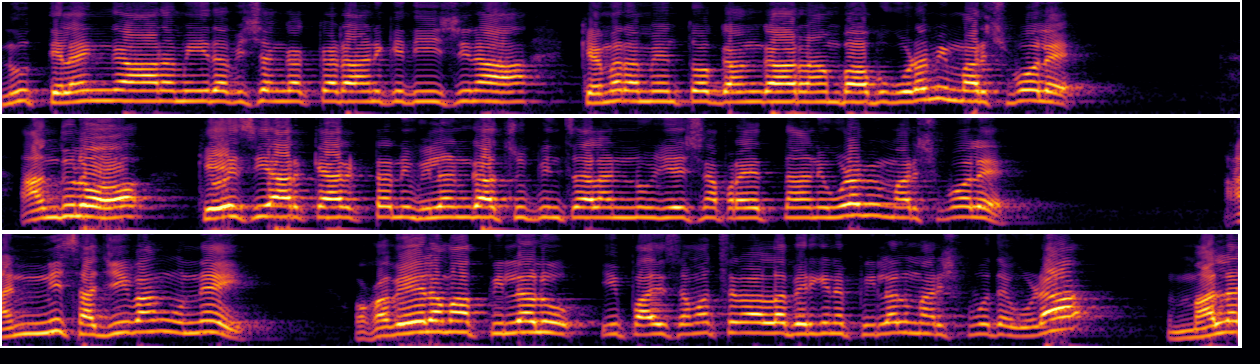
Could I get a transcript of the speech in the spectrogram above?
నువ్వు తెలంగాణ మీద విషం కక్కడానికి తీసిన కెమెరామెన్తో గంగారాం బాబు కూడా మేము మర్చిపోలే. అందులో కేసీఆర్ క్యారెక్టర్ని విలన్గా చూపించాలని నువ్వు చేసిన ప్రయత్నాన్ని కూడా మేము మర్చిపోలే. అన్నీ సజీవంగా ఉన్నాయి. ఒకవేళ మా పిల్లలు ఈ పది సంవత్సరాల్లో పెరిగిన పిల్లలు మర్చిపోతే కూడా మళ్ళా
